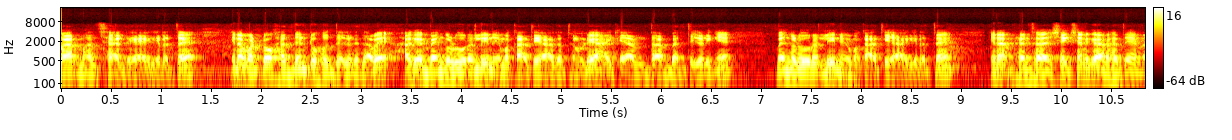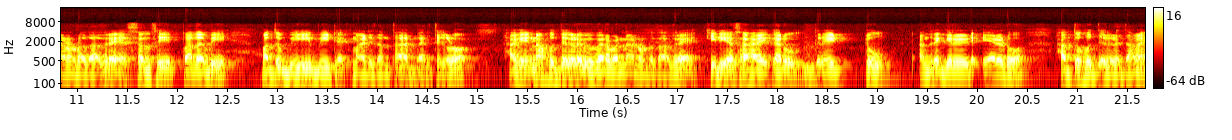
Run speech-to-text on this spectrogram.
ಪರ್ ಮಂತ್ ಸ್ಯಾಲ್ರಿ ಆಗಿರುತ್ತೆ. ಇನ್ನು ಒಟ್ಟು ಹದಿನೆಂಟು ಹುದ್ದೆಗಳಿದ್ದಾವೆ ಹಾಗೆ ಬೆಂಗಳೂರಲ್ಲಿ ನೇಮಕಾತಿ ಆಗುತ್ತೆ ನೋಡಿ ಆಯ್ಕೆಯಾದಂಥ ಅಭ್ಯರ್ಥಿಗಳಿಗೆ ಬೆಂಗಳೂರಲ್ಲಿ ನೇಮಕಾತಿ ಆಗಿರುತ್ತೆ ಇನ್ನು ಫ್ರೆಂಡ್ಸ್ ಶೈಕ್ಷಣಿಕ ಅರ್ಹತೆಯನ್ನು ನೋಡೋದಾದರೆ ಎಸ್ ಎಲ್ ಸಿ, ಪದವಿ ಮತ್ತು ಬಿ ಇ ಬಿ ಟೆಕ್ ಮಾಡಿದಂಥ ಅಭ್ಯರ್ಥಿಗಳು. ಹಾಗೆ ಇನ್ನು ಹುದ್ದೆಗಳ ವಿವರವನ್ನು ನೋಡೋದಾದರೆ ಕಿರಿಯ ಸಹಾಯಕರು ಗ್ರೇಡ್ ಟು ಅಂದರೆ ಗ್ರೇಡ್ ಎರಡು ಹತ್ತು ಹುದ್ದೆಗಳಿದ್ದಾವೆ.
